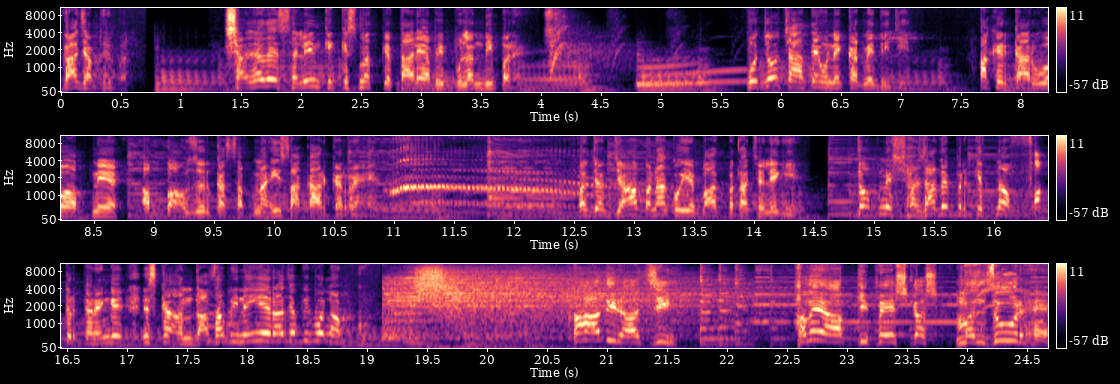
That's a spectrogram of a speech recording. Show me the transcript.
राजा बिरबल शहजादे सलीम की किस्मत के तारे अभी बुलंदी पर हैं। वो जो चाहते हैं उन्हें करने दीजिए। आखिरकार वो अपने अब्बा हुजूर का सपना ही साकार कर रहे हैं। और जब जहाँ पना को ये बात पता चलेगी तो अपने शहजादे पर कितना फक्र करेंगे इसका अंदाज़ा भी नहीं है राजा बिरबल आपको। आदिराज जी हमें आपकी पेशकश मंजूर है।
